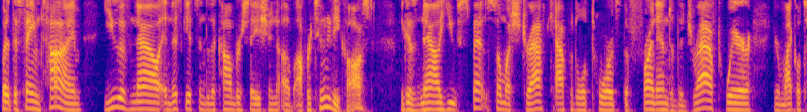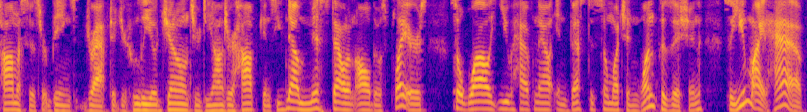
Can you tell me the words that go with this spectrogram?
But at the same time, you have now, and this gets into the conversation of opportunity cost because now you've spent so much draft capital towards the front end of the draft where your Michael Thomases are being drafted, your Julio Jones, your DeAndre Hopkins. You've now missed out on all those players. So while you have now invested so much in one position, so you might have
